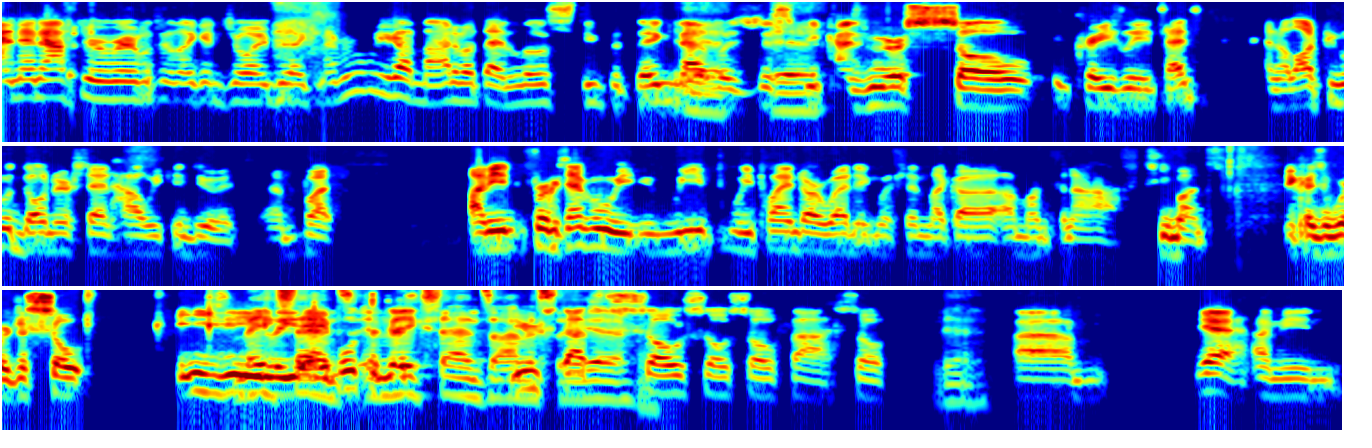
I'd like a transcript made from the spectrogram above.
And then after we're able to like enjoy and be like, remember we got mad about that little stupid thing that yeah, was just yeah. because we were so crazily intense. And a lot of people don't understand how we can do it. But I mean, for example, we we we planned our wedding within like a, a month and a half, two months, because we're just so easily able to it makes sense honestly that yeah. so so so fast so yeah um yeah i mean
